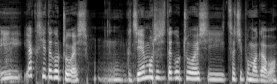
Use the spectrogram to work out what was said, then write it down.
I mhm. jak się tego czułeś? Gdzie może się tego czułeś i co ci pomagało?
